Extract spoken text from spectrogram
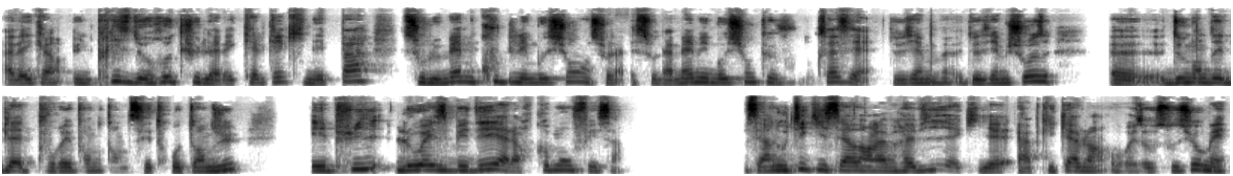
avec une prise de recul, avec quelqu'un qui n'est pas sous le même coup de l'émotion, sous la, sous la même émotion que vous. Donc ça, c'est deuxième deuxième chose. demander de l'aide pour répondre quand c'est trop tendu. Et puis l'OSBD. Alors comment on fait ça? C'est un outil qui sert dans la vraie vie et qui est applicable hein, aux réseaux sociaux, mais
